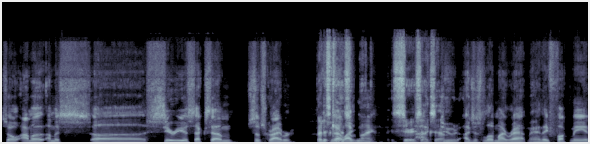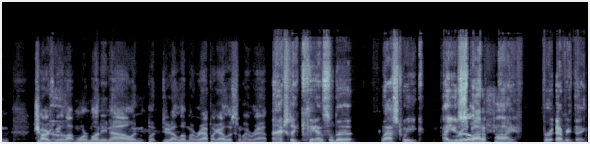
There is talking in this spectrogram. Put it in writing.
so I'm a I'm a uh, Sirius XM subscriber. I just 'Cause I canceled like- my Sirius Ah, XM. Dude, I just love my rap, man. They fuck me and charge me a lot more money now. And but dude, I love my rap. I gotta listen to my rap. I actually canceled it last week. I use Really? Spotify for everything.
